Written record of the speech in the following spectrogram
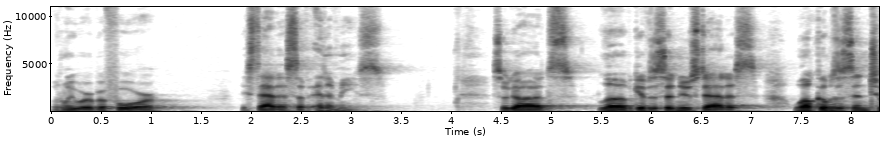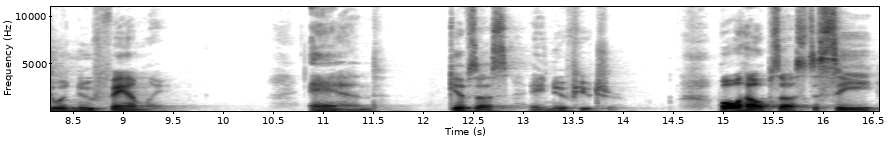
when we were before a status of enemies. So God's love gives us a new status welcomes us into a new family and gives us a new future. Paul helps us to see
